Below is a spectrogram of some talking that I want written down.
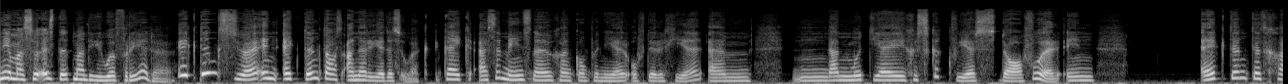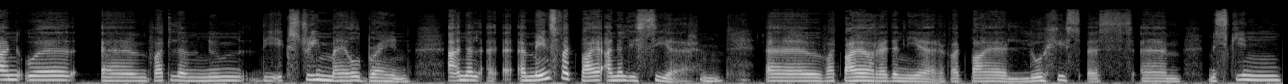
Nee, maar so is dit maar die hoofrede. Ek dink so en ek dink daar's ander redes ook. Kyk, as 'n mens nou gaan komponeer of dirigeer, ehm um, dan moet jy geskik wees daarvoor en ek dink dit gaan oor ehm um, wat hulle noem die extreme male brain. 'n mens wat baie analiseer. Mm. Uh wat baie redeneer, wat baie logies is. Ehm um, miskien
